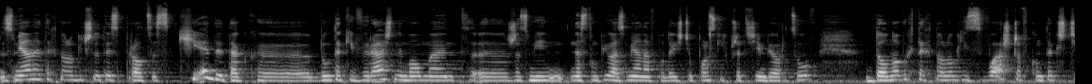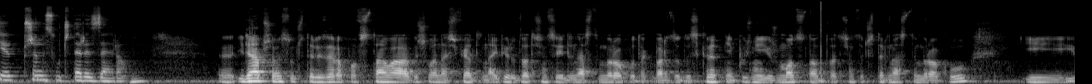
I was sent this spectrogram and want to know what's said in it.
zmiany technologiczne to jest proces. Kiedy tak, e, był taki wyraźny moment, e, że nastąpiła zmiana w podejściu polskich przedsiębiorców do nowych technologii, zwłaszcza w kontekście przemysłu 4.0? Idea przemysłu 4.0 powstała, wyszła na świat najpierw w 2011 roku, tak bardzo dyskretnie, później już mocno w 2014 roku. I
